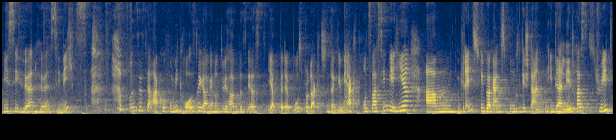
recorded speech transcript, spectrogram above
Wie Sie hören, hören Sie nichts. Uns ist der Akku vom Mikro ausgegangen und wir haben das erst ja, bei der Post-Production dann gemerkt. Und zwar sind wir hier am Grenzübergangspunkt gestanden in der Ledras Street,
